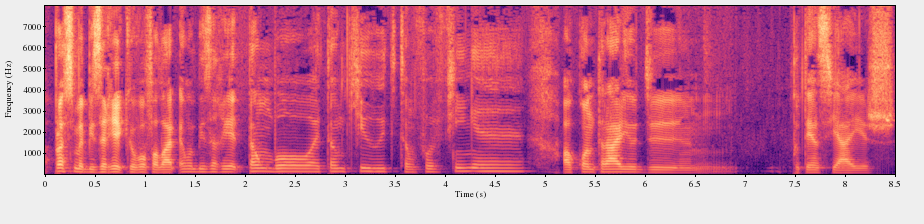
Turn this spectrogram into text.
próxima bizarria que eu vou falar é uma bizarria tão boa, tão cute, tão fofinha. Ao contrário de potenciais.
